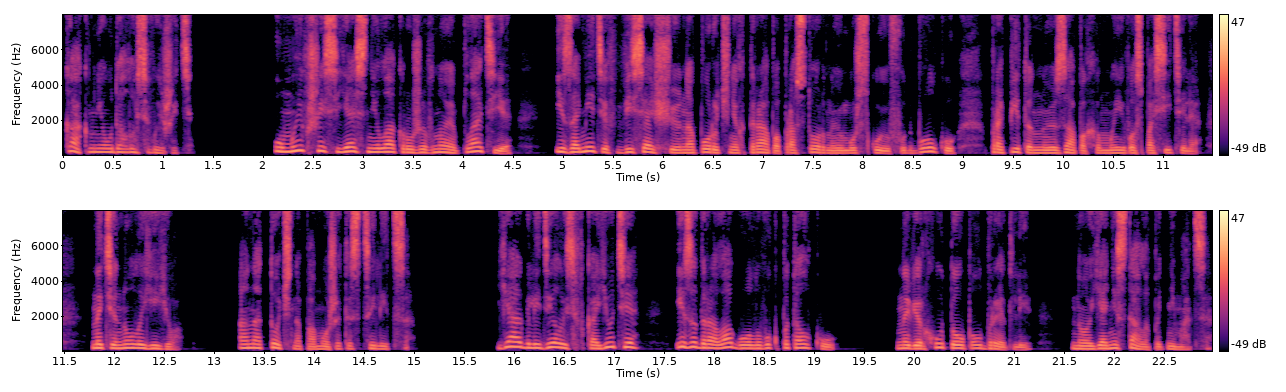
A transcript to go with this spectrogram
как мне удалось выжить? Умывшись, я сняла кружевное платье и, заметив висящую на поручнях трапа просторную мужскую футболку, пропитанную запахом моего спасителя, натянула ее. Она точно поможет исцелиться. Я огляделась в каюте и задрала голову к потолку. Наверху топал Брэдли, но я не стала подниматься.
